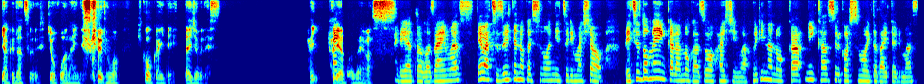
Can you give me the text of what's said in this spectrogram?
役立つ情報はないんですけれども、非公開で大丈夫です。はい、ありがとうございます、はい。ありがとうございます。では続いてのご質問に移りましょう。別ドメインからの画像配信は不利なのかに関するご質問をいただいております。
